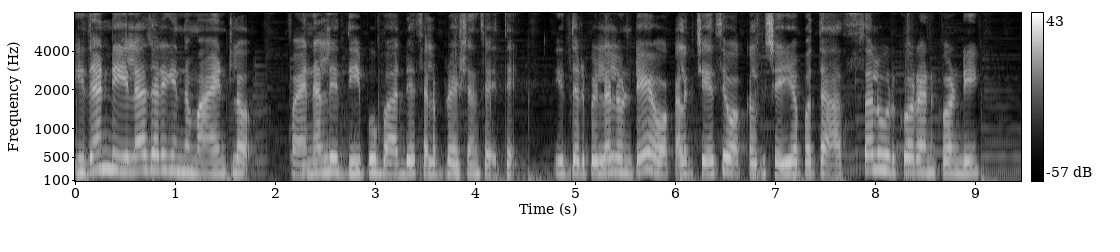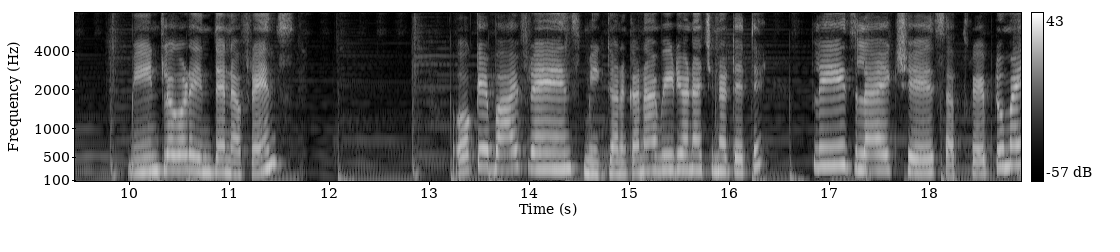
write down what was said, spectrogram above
ఇదండి ఇలా జరిగింది మా ఇంట్లో. ఫైనల్లీ దీపు బర్త్డే సెలబ్రేషన్స్ అయితే. ఇద్దరు పిల్లలు ఉంటే ఒకరికి చేసి ఒకరికి చేయకపోతే అస్సలు ఊరుకోరు అనుకోండి. మీ ఇంట్లో కూడా ఇంతేనా ఫ్రెండ్స్? ఓకే బాయ్ ఫ్రెండ్స్. మీకు కనుక నా వీడియో నచ్చినట్టయితే please like share subscribe to my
